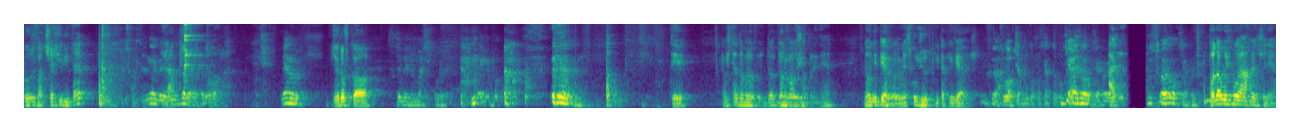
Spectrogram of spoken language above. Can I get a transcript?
kurwa, trzeci liter? Czwarty. Nie wiem, Ja dobra. pierdolę. Nie wiem, Żyrówko. sobie to masz kurwa. Ty, jakbyś tak dobro, do, dorwał ziobrę, nie? No nie pierdol, on jest chudziutki, taki wiesz. Chlap. Chłopcia bym go potraktował. Chciałem łokcia. A Swoje łokcia. bo- podałbyś mu rachę, czy nie?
